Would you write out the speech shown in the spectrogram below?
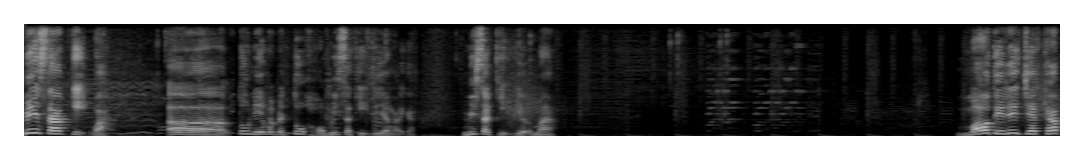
มิซากิว่ะ เอ่อ ตู้นี้มันเป็นตู้ของมิซากิหรือยังไงกัน มิซากิเยอะมากมัลติที่เจ็ดครับ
